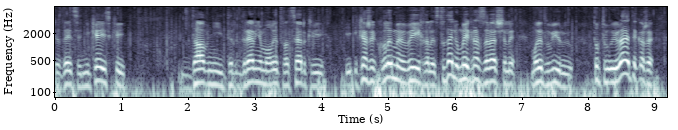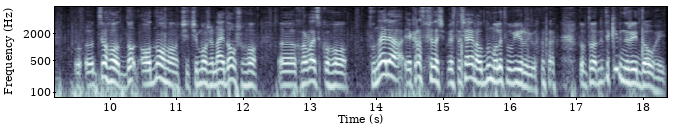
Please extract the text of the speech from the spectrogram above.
що здається, нікейський, давній, древня молитва церкві. І, і каже, коли ми виїхали з тунелю, ми якраз завершили молитву вірою. Тобто, уявляєте, каже, цього одного чи, чи може найдовшого е, хорватського тунеля якраз вистачає на одну молитву вірою. Тобто не такий він вже й довгий.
